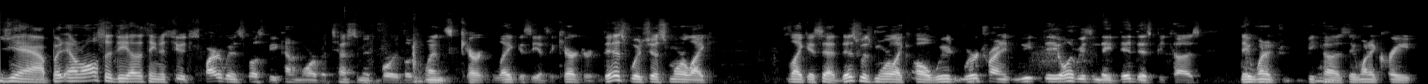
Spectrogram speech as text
Yeah, but and also the other thing is too, Spider Gwen is supposed to be kind of more of a testament for the Gwen's char- legacy as a character. This was just more like, like I said, this was more like, oh, we're we're trying to. We, the only reason they did this because they wanted because they want to create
